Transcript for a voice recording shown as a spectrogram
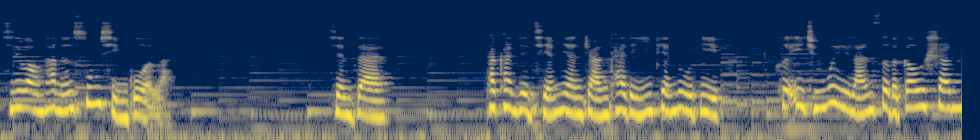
希望他能苏醒过来。现在，他看见前面展开的一片陆地和一群蔚蓝色的高山，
